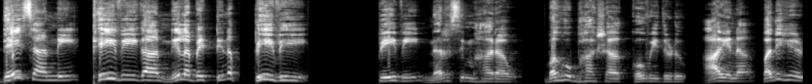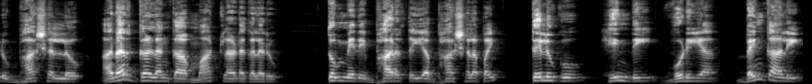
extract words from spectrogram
దేశాన్ని ఠీవీగా నిలబెట్టిన పివి పివి నరసింహారావు బహుభాషా కోవిదుడు. ఆయన పదిహేడు భాషల్లో అనర్గళంగా మాట్లాడగలరు. తొమ్మిది భారతీయ భాషలపై తెలుగు హిందీ ఒడియా బెంగాలీ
